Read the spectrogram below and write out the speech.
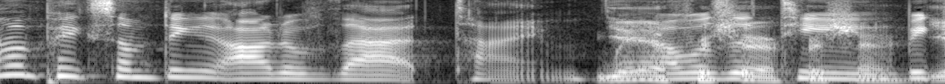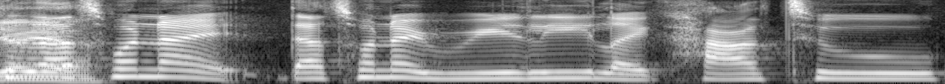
gonna pick something out of that time when Yeah, I was sure, a teen sure. Yeah, because that's yeah. when I that's when I really like had to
